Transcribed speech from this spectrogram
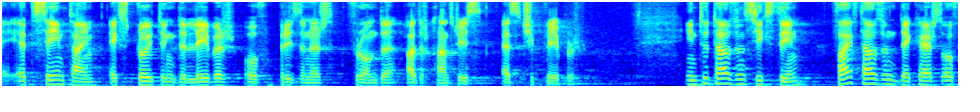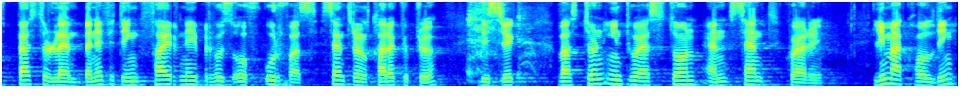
at the same time exploiting the labor of prisoners from the other countries as cheap labor. In 2016, 5,000 acres of pasture land benefiting five neighborhoods of Urfa's central Karaköprü district was turned into a stone and sand quarry. Limak Holding,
